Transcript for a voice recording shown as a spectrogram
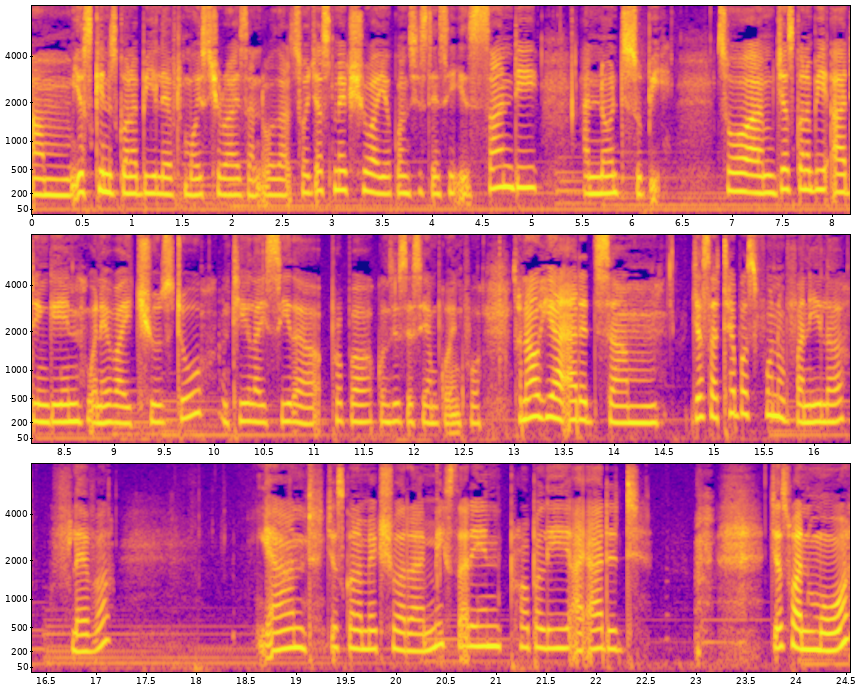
um, your skin is going to be left moisturized and all that. So just make sure your consistency is sandy and not soupy so i'm just going to be adding in whenever i choose to until i see the proper consistency i'm going for. So now here i added some just a tablespoon of vanilla flavor. And just gonna make sure that I mix that in properly. I added just one more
